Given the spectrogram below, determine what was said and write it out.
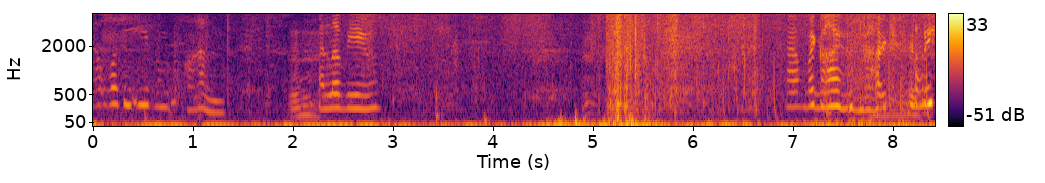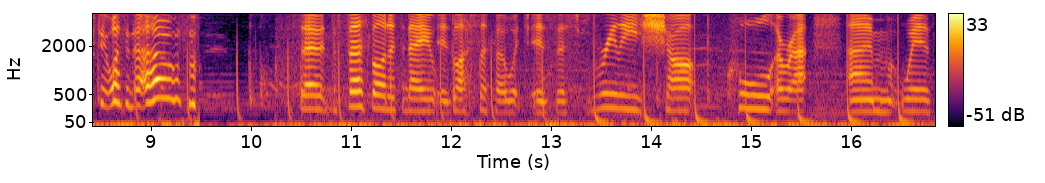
that wasn't even planned. I love you. I have my climbing bag. At least it wasn't at home. So the first boulder today is Glass Slipper, which is this really sharp, cool arete um, with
